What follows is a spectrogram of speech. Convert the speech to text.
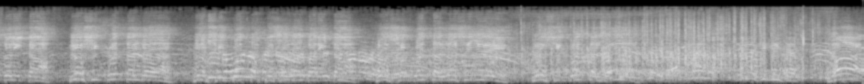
Los 50 al los 50 pesos la los 50 al 2, señores, los 50 al 2. Va,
